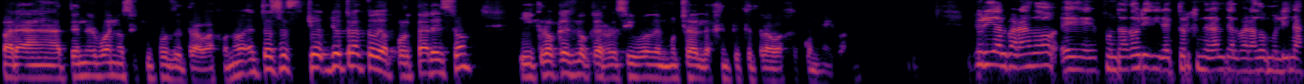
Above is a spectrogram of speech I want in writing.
para tener buenos equipos de trabajo, ¿no? Entonces, yo, yo trato de aportar eso y creo que es lo que recibo de mucha de la gente que trabaja conmigo. Yuri Alvarado, eh, fundador y director general de Alvarado Molina.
